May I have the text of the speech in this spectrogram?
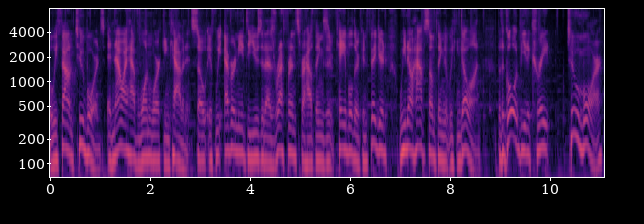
But we found two boards, and now I have one working cabinet. So if we ever need to use it as reference for how things are cabled or configured, we now have something that we can go on. But the goal would be to create two more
